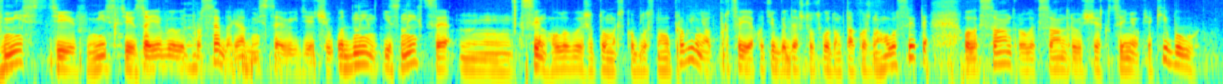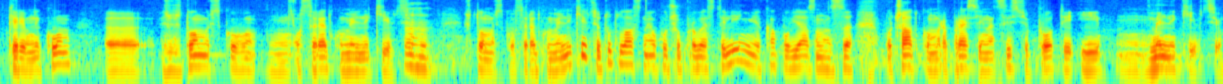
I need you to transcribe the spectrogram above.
в місті в місті заявили про себе ряд місцевих діячів. Одним із них це син голови Житомирського обласного управління. От про це я хотів би дещо згодом також наголосити. Олександр Олександрович Яценюк, який був керівником Житомирського м, осередку Мельниківців. Житомирського осередку Мельниківців. Тут, власне, я хочу провести лінію, яка пов'язана з початком репресій нацистів проти і мельниківців.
